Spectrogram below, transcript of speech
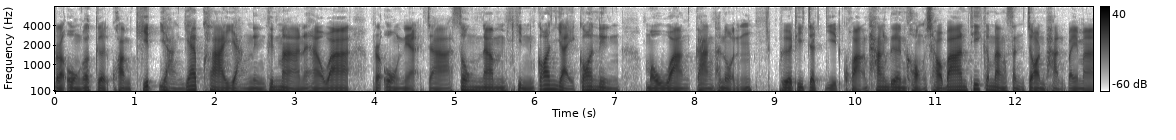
พระองค์ก็เกิดความคิดอย่างแยบคลายอย่างหนึ่งขึ้นมานะฮะว่า พระองค์เนี่ยจะทรงนำหินก้อนใหญ่ก้อนหนึ่งมาวางกลางถนน เพื่อที่จะกีดขวางทางเดินของชาวบ้านที่กำลังสัญจรผ่านไปมา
